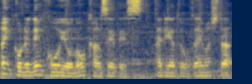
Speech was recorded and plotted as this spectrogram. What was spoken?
はいこれで紅葉の完成です。ありがとうございました。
